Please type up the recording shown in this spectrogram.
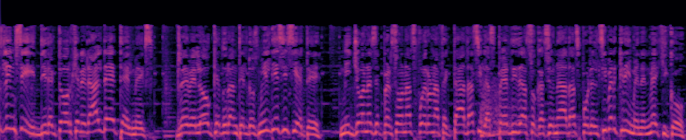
Slim Seed, director general de Telmex, reveló que durante el 2017 millones de personas fueron afectadas y las pérdidas ocasionadas por el cibercrimen en México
